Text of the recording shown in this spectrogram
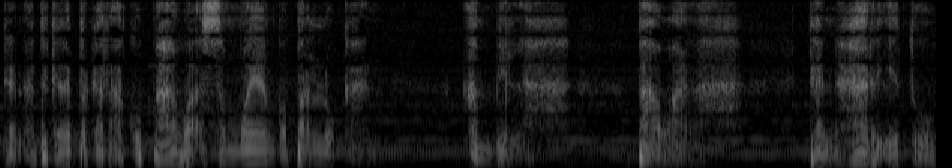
Dan Abigail berkata, aku bawa semua yang kau perlukan. Ambillah, bawalah. Dan hari itu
